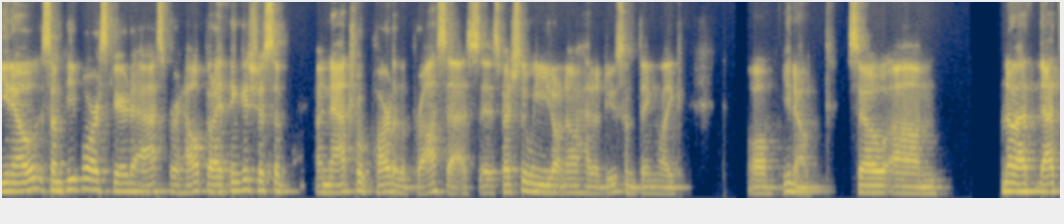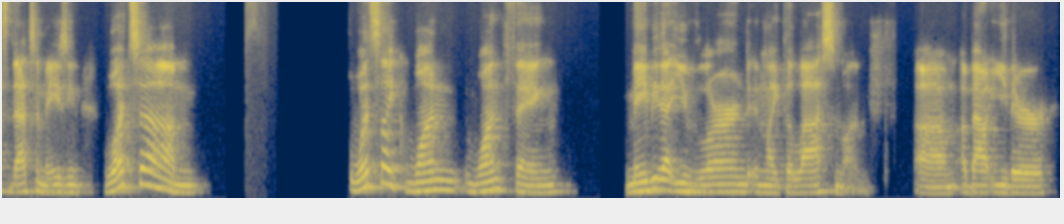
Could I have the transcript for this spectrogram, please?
you know, some people are scared to ask for help, but I think it's just a, a natural part of the process, especially when you don't know how to do something like, well, you know. So um no, that that's that's amazing. What's um what's like one one thing maybe that you've learned in like the last month um, about either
